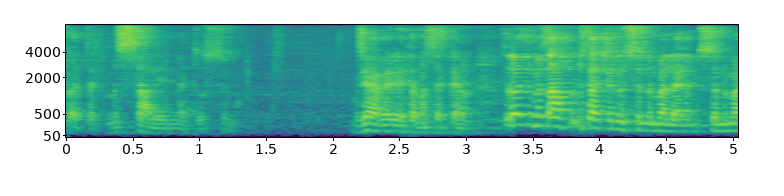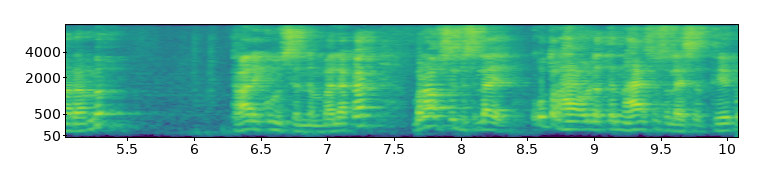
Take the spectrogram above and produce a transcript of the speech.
ፈትል ምሳሌነት እሱ ነው። እግዚአብሔር የተመሰገነው። ስለዚህ መጽሐፍ ቅዱሳችንን ስንመረምር ታሪኩን ስንመለከት ምዕራፍ 6 ላይ ቁጥር 22 እና 23 ላይ ስትሄዱ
